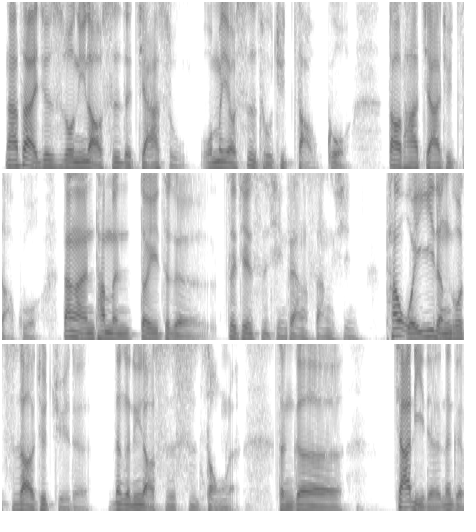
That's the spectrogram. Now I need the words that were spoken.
那再来就是说，女老师的家属，我们有试图去找过，到他家去找过。当然，他们对这个这件事情非常伤心。他唯一能够知道，就觉得那个女老师失踪了，整个家里的那个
